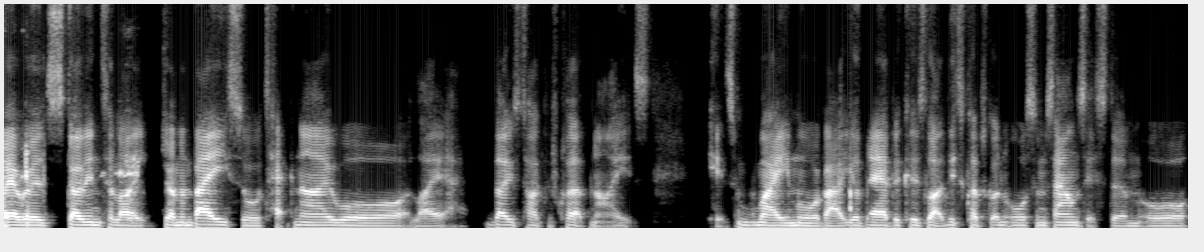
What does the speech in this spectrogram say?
Whereas going to like drum and bass or techno or like those type of club nights, it's way more about you're there because like this club's got an awesome sound system or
